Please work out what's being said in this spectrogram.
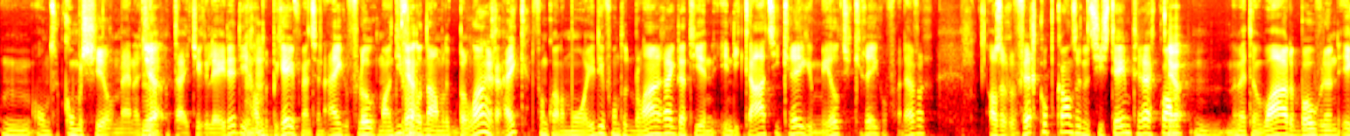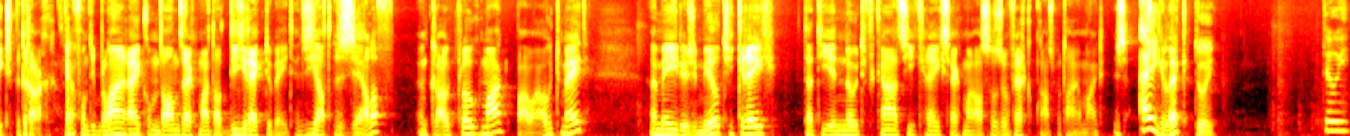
mm, onze commercieel manager, Ja. een tijdje geleden, die Mhm. had op een gegeven moment zijn eigen flow gemaakt. Die Ja. vond het namelijk belangrijk, dat vond ik wel een mooie, die vond het belangrijk dat hij een indicatie kreeg, een mailtje kreeg of whatever. Als er een verkoopkans in het systeem terecht kwam Ja. met een waarde boven een x-bedrag. Ja. Dat vond hij belangrijk om dan zeg maar dat direct te weten. Dus hij had zelf een Cloudflow gemaakt, Power Automate, waarmee je dus een mailtje kreeg dat hij een notificatie kreeg, zeg maar, als er zo'n verkoopkans wordt aangemaakt. Dus eigenlijk, Doei. Doei.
